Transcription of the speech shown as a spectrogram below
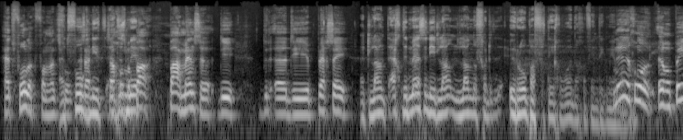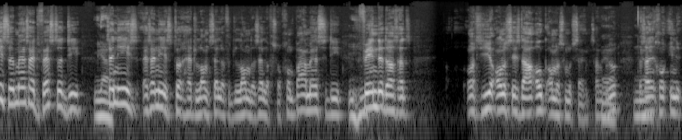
het volk van het, volk. volk er zijn, niet. Zijn Het is gewoon een meer- paar, paar mensen die, die per se... Het land, echt de mensen die het land, landen voor Europa vertegenwoordigen, vind ik meer. Nee, gewoon Europese mensen uit het Westen, die Ja. zijn niet eens, zijn niet eens het land zelf, de landen zelf. Zo. Gewoon een paar mensen die Mhm. vinden dat het, wat hier anders is, daar ook anders moet zijn. Snap Ja. ik bedoel? Er Ja. zijn gewoon indi-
